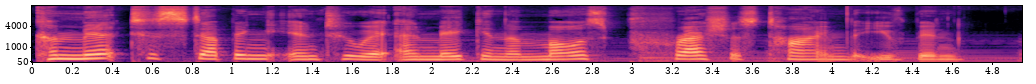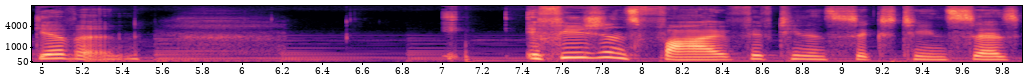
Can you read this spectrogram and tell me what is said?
Commit to stepping into it and making the most precious time that you've been given. Ephesians 5 15 and 16 says,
